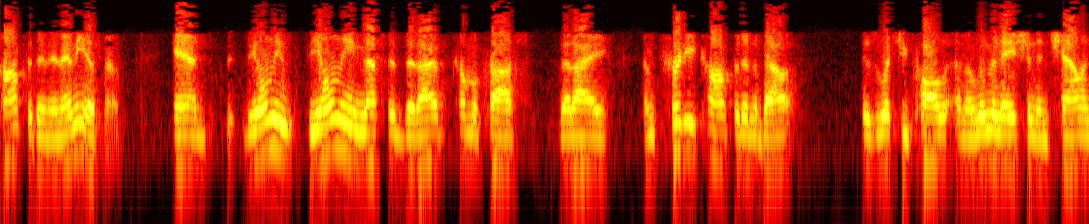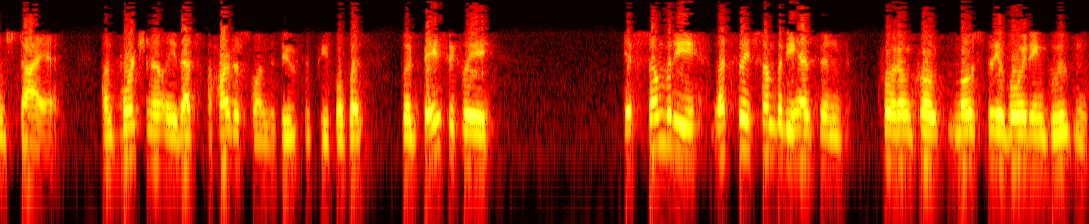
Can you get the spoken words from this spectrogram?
confident in any of them. And the only the only method that I've come across that I am pretty confident about is what you call an elimination and challenge diet. Unfortunately, that's the hardest one to do for people. But but basically, if somebody, let's say somebody has been quote unquote mostly avoiding gluten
